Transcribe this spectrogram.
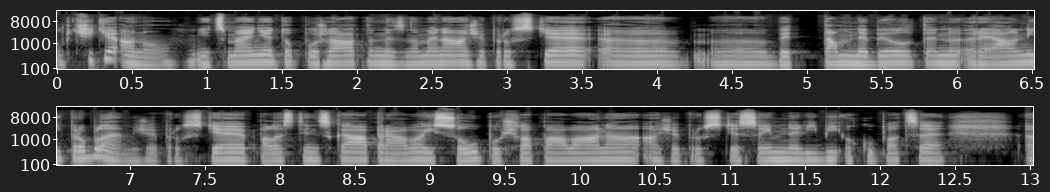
Určitě ano, nicméně to pořád neznamená, že prostě eh, eh, by tam nebyl ten reálný problém, že prostě palestinská práva jsou pošlapávána a že prostě se jim nelíbí okupace eh,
